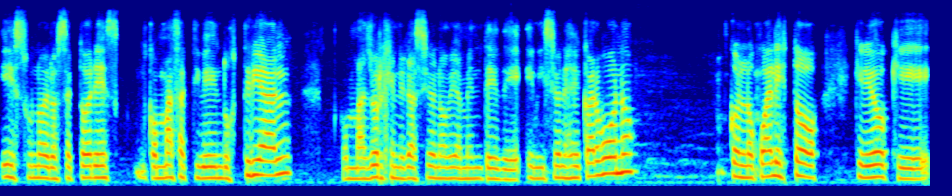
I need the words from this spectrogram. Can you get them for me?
es uno de los sectores con más actividad industrial, con mayor generación obviamente de emisiones de carbono, con lo cual esto creo que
